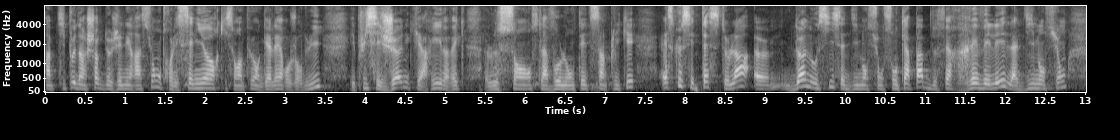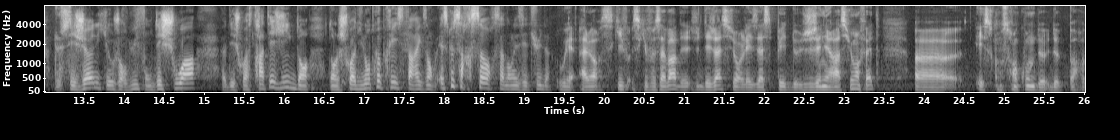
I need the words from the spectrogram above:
un petit peu d'un choc de génération entre les seniors qui sont un peu en galère aujourd'hui et puis ces jeunes qui arrivent avec le sens, la volonté de s'impliquer. Est-ce que ces tests-là euh, donnent aussi cette dimension, sont capables de faire révéler la dimension de ces jeunes qui aujourd'hui font des choix, euh, des choix stratégiques dans, le choix d'une entreprise par exemple? Est-ce que ça ressort ça dans les études? Oui, alors ce qu'il faut, savoir déjà sur les aspects de génération en fait, euh, et ce qu'on se rend compte de, par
